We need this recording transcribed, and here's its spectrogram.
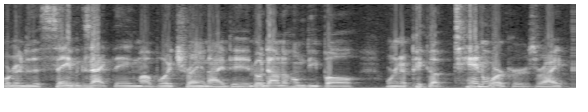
We're gonna do the same exact thing my boy Trey and I did. Go down to Home Depot. We're gonna pick up 10 workers, right?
